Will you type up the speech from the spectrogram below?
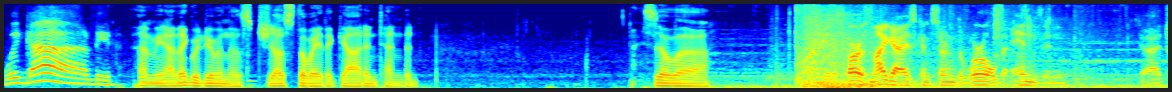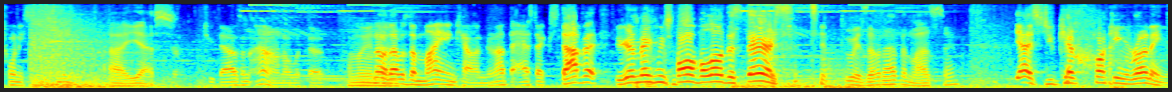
We got it. I mean, I think we're doing this just the way that God intended. So, uh, I mean, as far as my guy is concerned, the world ends in uh, 2016. uh, yes. 2000. I don't know what the. No, that was the Mayan calendar, not the Aztec. Stop it! You're gonna make me fall below the stairs. Wait, is that what happened last time? yes, you kept fucking running.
